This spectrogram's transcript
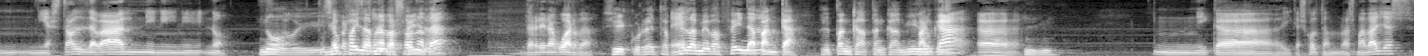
ni estar al davant, ni... ni, ni no. No, jo sempre has faig la estat una meva persona feina. de darrere guarda. Sí, correcte, Eh? fer la meva feina... De pencar. Eh, Pencar, pencar. mi el Pencar, eh, Mhm. mm, i, que, i que, escolta'm, les medalles,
